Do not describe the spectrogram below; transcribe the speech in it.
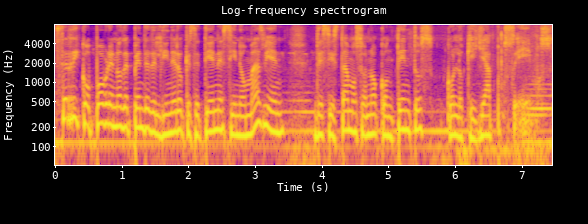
Ser rico o pobre no depende del dinero que se tiene, sino más bien de si estamos o no contentos con lo que ya poseemos.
